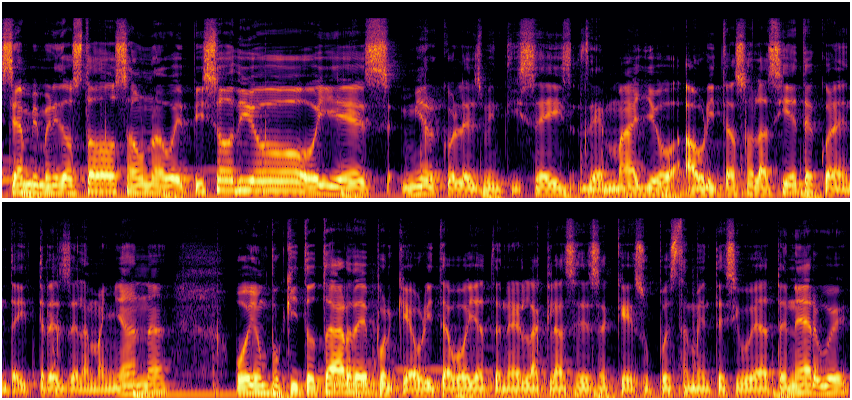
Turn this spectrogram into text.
Sean bienvenidos todos a un nuevo episodio. Hoy es miércoles 26 de mayo. Ahorita son las 7:43 de la mañana. Voy un poquito tarde porque ahorita voy a tener la clase esa que supuestamente sí voy a tener, güey.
